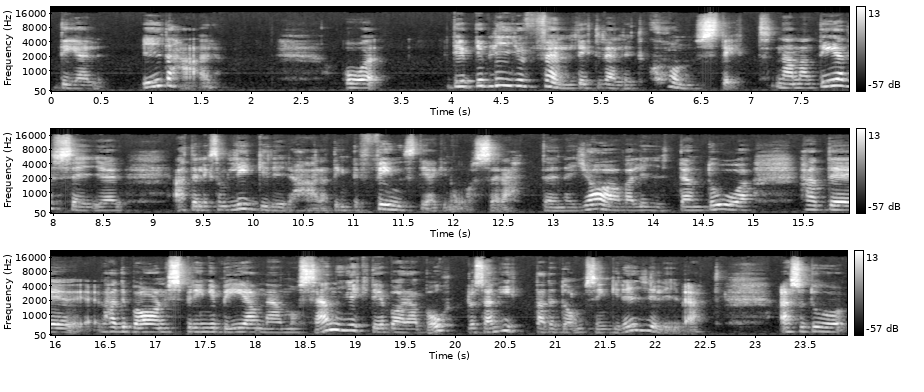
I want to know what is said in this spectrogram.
del i det här. Och det, det, blir ju väldigt, väldigt konstigt när man dels säger att det liksom ligger i det här att det inte finns diagnoser. Att att när jag var liten då hade, hade barn spring i benen och sen gick det bara bort och sen hittade de sin grej i livet. Alltså då,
